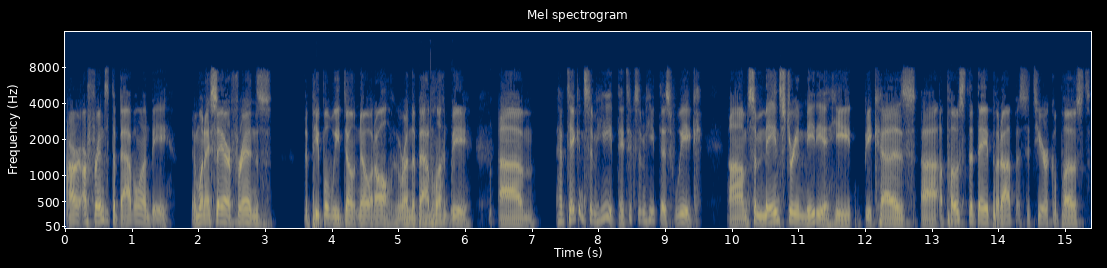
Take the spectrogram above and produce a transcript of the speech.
our our friends at the Babylon Bee, and when I say our friends, the people we don't know at all who run the Babylon Bee, um, have taken some heat. They took some heat this week. Um, some mainstream media heat because uh, a post that they put up, a satirical post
